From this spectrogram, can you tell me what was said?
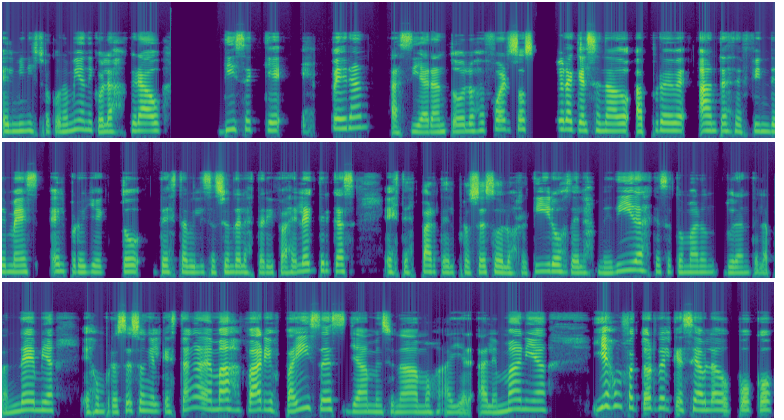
el ministro de Economía, Nicolás Grau, dice que esperan Así harán todos los esfuerzos para que el Senado apruebe antes de fin de mes el proyecto de estabilización de las tarifas eléctricas. Este es parte del proceso de los retiros, de las medidas que se tomaron durante la pandemia. Es un proceso en el que están además varios países, ya mencionábamos ayer Alemania, y es un factor del que se ha hablado poco,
